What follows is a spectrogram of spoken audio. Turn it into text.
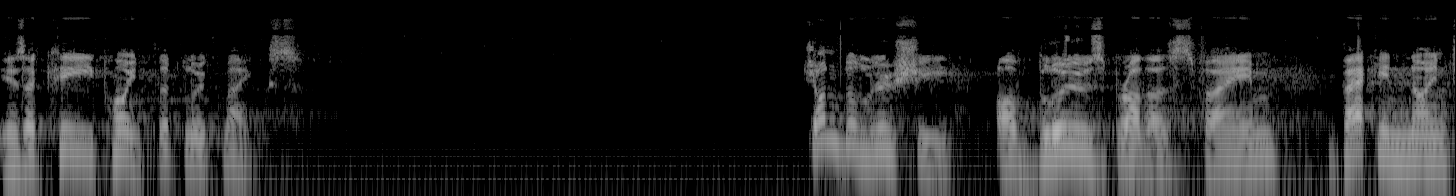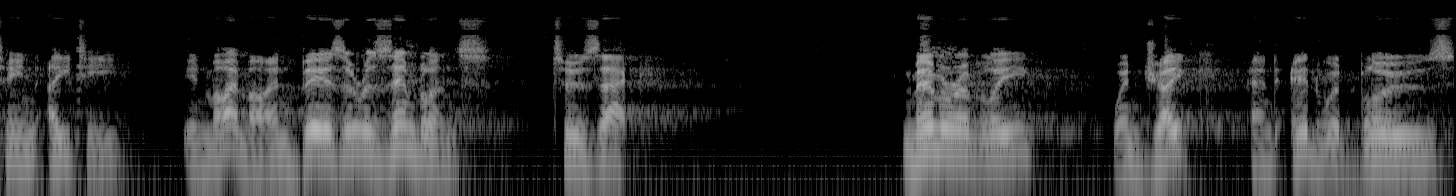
is a key point that Luke makes. John Belushi of Blues Brothers fame back in 1980, in my mind, bears a resemblance to Zach Memorably, when Jake and Elwood Blues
